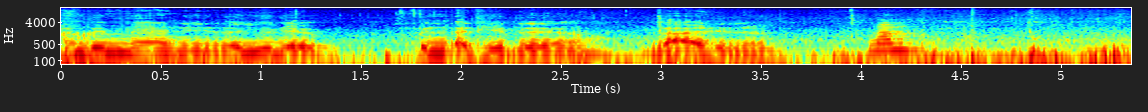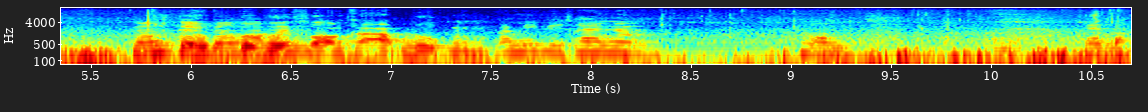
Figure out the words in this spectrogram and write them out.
มันเป็นแม่นี่ แล้วอยู่เด็กเป็นอาทิตย์เลยนะหลายอาทิตย์เลยมัมน้องเก๋เบิ่งเพื่อว่าเพื่มัอนสองคาบลูกหนึ่งมันมีผีไข่นั่งหอมเห็นปะ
